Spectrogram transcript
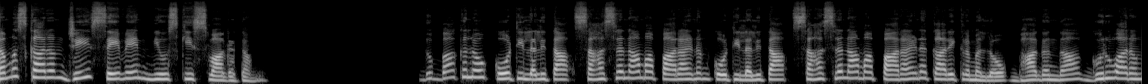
నమస్కారం జే సేవేన్ న్యూస్కి స్వాగతం. దుబ్బాకలో కోటి లలిత సహస్రనామ పారాయణం కోటి లలిత సహస్రనామ పారాయణ కార్యక్రమంలో భాగంగా గురువారం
